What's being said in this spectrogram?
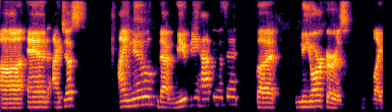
uh, and I just I knew that we'd be happy with it, but New Yorkers like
